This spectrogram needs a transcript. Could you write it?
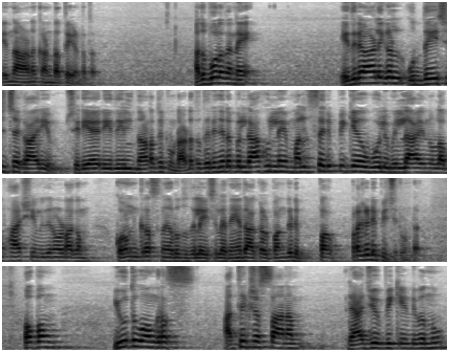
എന്നാണ് കണ്ടെത്തേണ്ടത്. അതുപോലെ തന്നെ എതിരാളികൾ ഉദ്ദേശിച്ച കാര്യം ശരിയായ രീതിയിൽ നടന്നിട്ടുണ്ട്. അടുത്ത തിരഞ്ഞെടുപ്പിൽ രാഹുലിനെ മത്സരിപ്പിക്കുക പോലും ഇല്ല എന്നുള്ള ഭാഷയും ഇതിനോടകം കോൺഗ്രസ് നേതൃത്വത്തിലെ ചില നേതാക്കൾ പങ്കെടു പ്രകടിപ്പിച്ചിട്ടുണ്ട്. ഒപ്പം യൂത്ത് കോൺഗ്രസ് അധ്യക്ഷ സ്ഥാനം രാജിവെപ്പിക്കേണ്ടി വന്നു.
